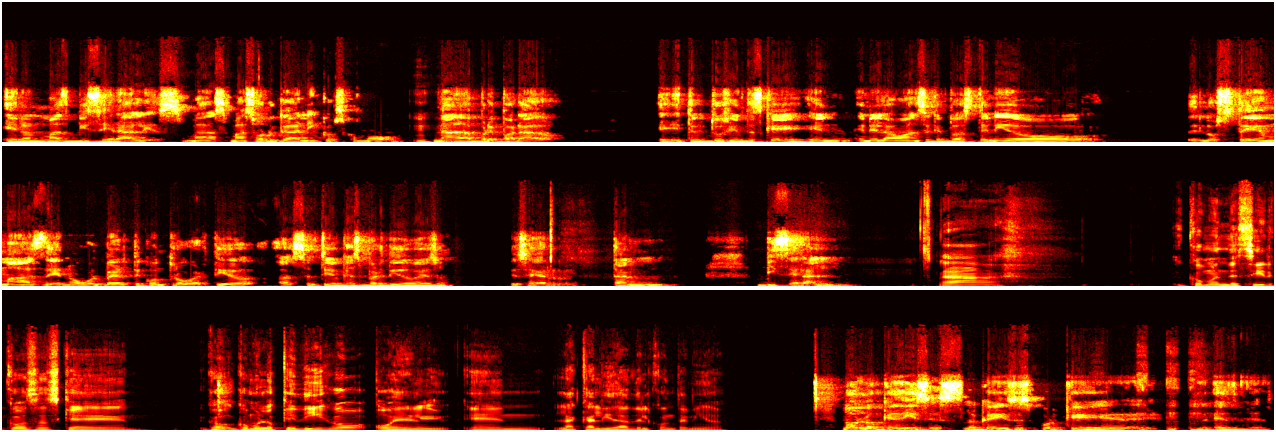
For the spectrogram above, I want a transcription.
eran más viscerales, más, más orgánicos, como nada preparado. Eh, ¿tú, tú sientes que en, en el avance que tú has tenido de los temas, de no volverte controvertido, ¿has sentido que has perdido eso? De ser tan visceral. Ah, como en decir cosas que. co- Como, lo que digo o en, en la calidad del contenido. No, lo que dices, lo que dices porque es, es-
